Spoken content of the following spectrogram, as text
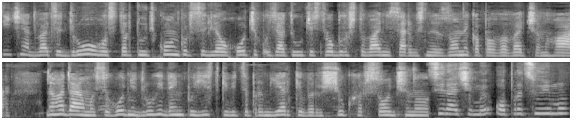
січня 22-го стартують конкурси для охочих узяти участь в облаштуванні сервісної зони КПВВ «Чонгар». Нагадаємо, сьогодні другий день поїздки віце-прем'єрки Верещук Херсонщину. Ці речі ми опрацюємо.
